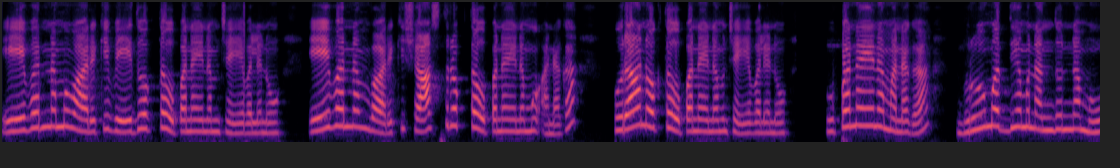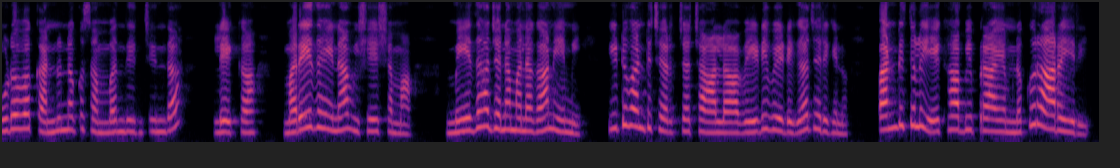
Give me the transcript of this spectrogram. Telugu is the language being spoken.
ఏ వర్ణము వారికి వేదోక్త ఉపనయనం చేయవలను? ఏ వర్ణం వారికి శాస్త్రోక్త ఉపనయనము అనగా పురాణోక్త ఉపనయనము చేయవలెను? ఉపనయనం అనగా భ్రూమధ్యమునందున్న మూడవ కన్నునకు సంబంధించిందా? లేక మరేదైనా విశేషమా? మేధాజనమనగానేమి ఇటువంటి చర్చ చాలా వేడివేడిగా జరిగిన. పండితులు ఏకాభిప్రాయంనకు రారైరి.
